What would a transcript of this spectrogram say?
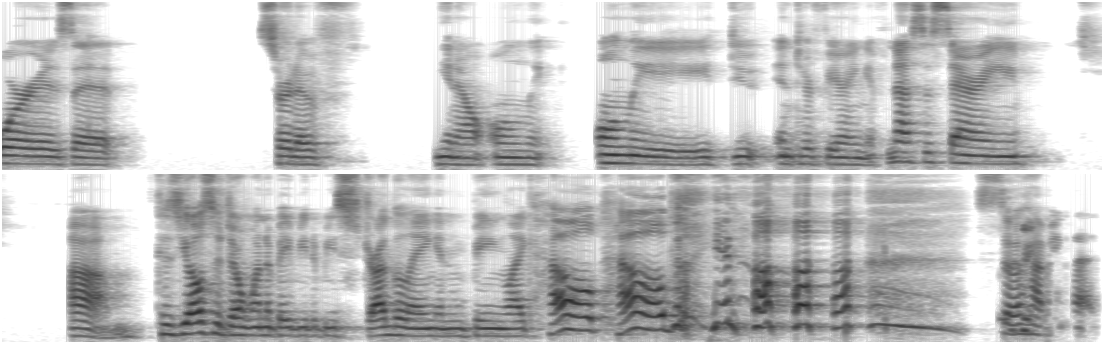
Or is it sort of you know only only do interfering if necessary? Um because you also don't want a baby to be struggling and being like help help you know? So having that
